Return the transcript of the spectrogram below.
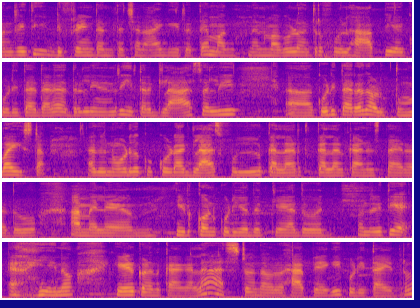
ಒಂದು ರೀತಿ ಡಿಫ್ರೆಂಟ್ ಅಂತ ಚೆನ್ನಾಗಿರುತ್ತೆ. ಮಗ ನನ್ನ ಮಗಳು ಅಂತೂ ಫುಲ್ ಹ್ಯಾಪಿಯಾಗಿ ಕುಡಿತಾ ಇದ್ದಾಳೆ. ಅದರಲ್ಲಿ ಏನಂದರೆ ಈ ಥರ ಗ್ಲಾಸಲ್ಲಿ ಕುಡಿತಾ ಇರೋದು ಅವಳಿಗೆ ತುಂಬ ಇಷ್ಟ. ಅದು ನೋಡೋದಕ್ಕೂ ಕೂಡ ಗ್ಲಾಸ್ ಫುಲ್ ಕಲರ್ ಕಲರ್ ಕಾಣಿಸ್ತಾ ಇರೋದು. ಆಮೇಲೆ ಹಿಡ್ಕೊಂಡು ಕುಡಿಯೋದಕ್ಕೆ ಅದು ಒಂದು ರೀತಿ ಏನೋ ಹೇಳ್ಕೊಳೋದಕ್ಕಾಗಲ್ಲ. ಅಷ್ಟೊಂದು ಅವರು ಹ್ಯಾಪಿಯಾಗಿ ಕುಡಿತಾ ಇದ್ರು.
